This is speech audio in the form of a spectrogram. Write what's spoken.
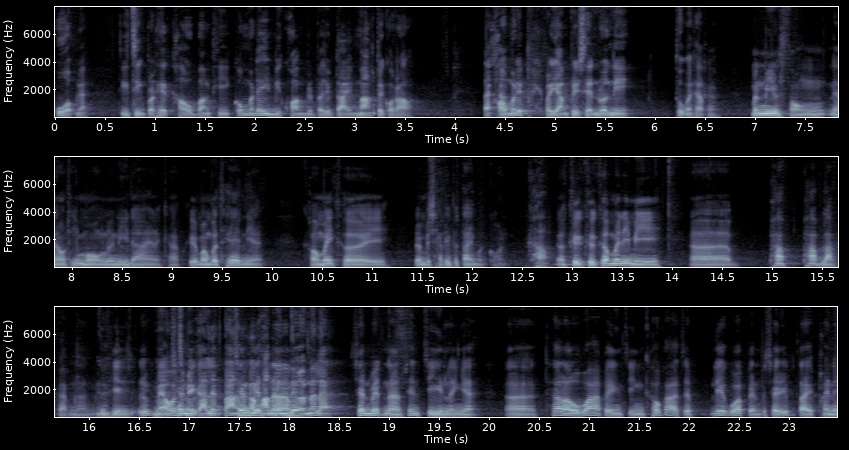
ควบๆเนี่ยจริง ๆ ประเทศเขาบางทีก็ไม่ได้มีความเป็นประชาธิปไตยมากไปกว่าเรา แต่เขาไม่ได้พยายามพรีเซนต์เรื่องนี้ถูกไหมครับครับมันมีอยู่สองแนวที่มองเรื่องนี้ได้นะครับ คือบางประเทศเนี่ยเขาไม่เคย เป็นประชาธิปไตยมาก่อนครับก็คือคือเขาไม่ได้มีเอ่อภาพภาพลักษณ์แบบนั้นก็คืออย่างแม้ว่าจะมีการเลือกตั้งเช่นแต่เวียพรรดคนามเดิมๆนั่นแหละเช่นเวียดนามเช่นจีนอะไรเงี้ยเอ่อถ้าเราว่าไปจริงๆเขาก็อาจจะเรียกว่าเป็นประชาธิปไตยภายใน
